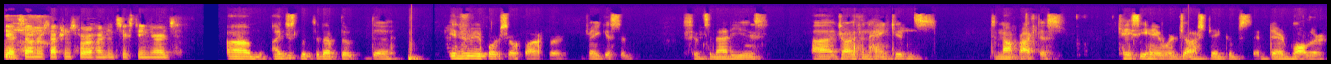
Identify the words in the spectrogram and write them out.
He had seven receptions for 116 yards. Um, I just looked it up. The the injury report so far for Vegas and Cincinnati is uh, Jonathan Hankins did not practice. Casey Hayward, Josh Jacobs, and Darren Waller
